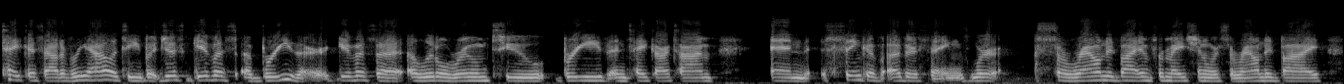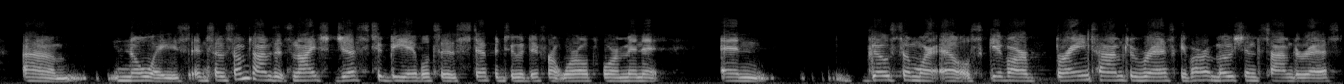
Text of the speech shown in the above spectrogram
take us out of reality, but just give us a breather, give us a, a little room to breathe and take our time and think of other things. We're surrounded by information. We're surrounded by um, noise. And so sometimes it's nice just to be able to step into a different world for a minute and go somewhere else, give our brain time to rest, give our emotions time to rest.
